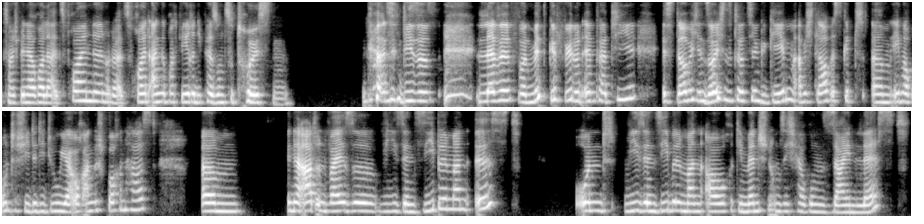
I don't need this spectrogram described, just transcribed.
zum Beispiel in der Rolle als Freundin oder als Freund angebracht wäre, die Person zu trösten. Also dieses Level von Mitgefühl und Empathie ist, glaube ich, in solchen Situationen gegeben. Aber ich glaube, es gibt ähm, eben auch Unterschiede, die du ja auch angesprochen hast, ähm, in der Art und Weise, wie sensibel man ist und wie sensibel man auch die Menschen um sich herum sein lässt.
